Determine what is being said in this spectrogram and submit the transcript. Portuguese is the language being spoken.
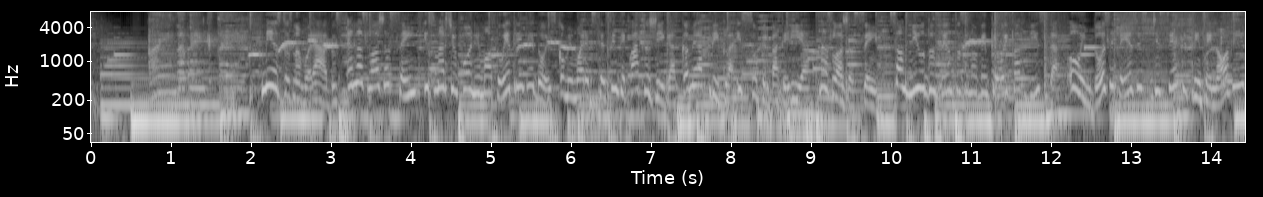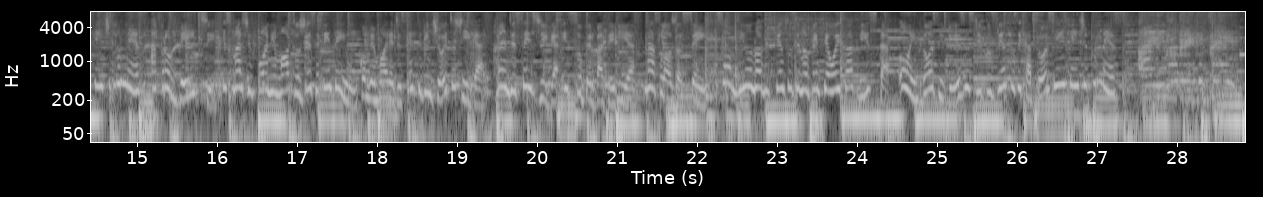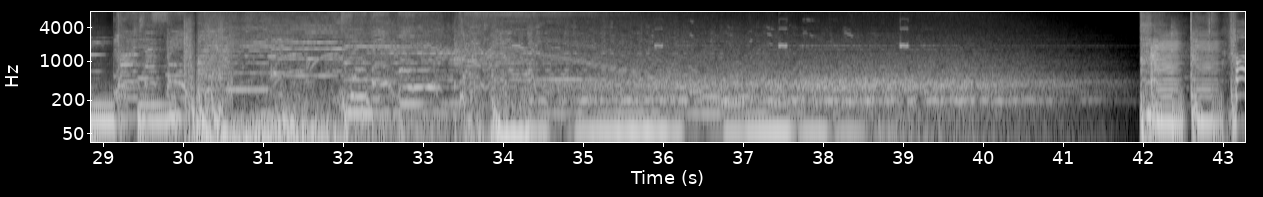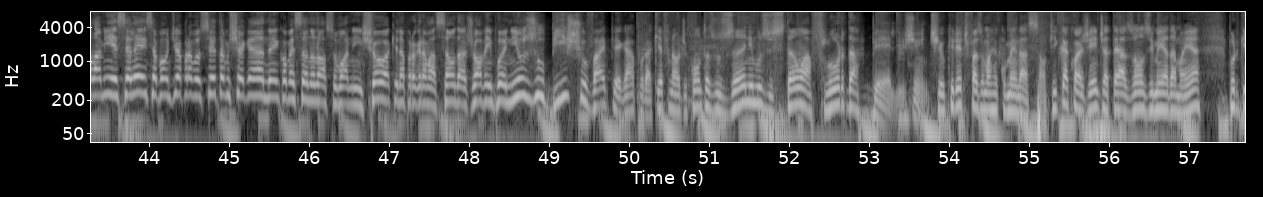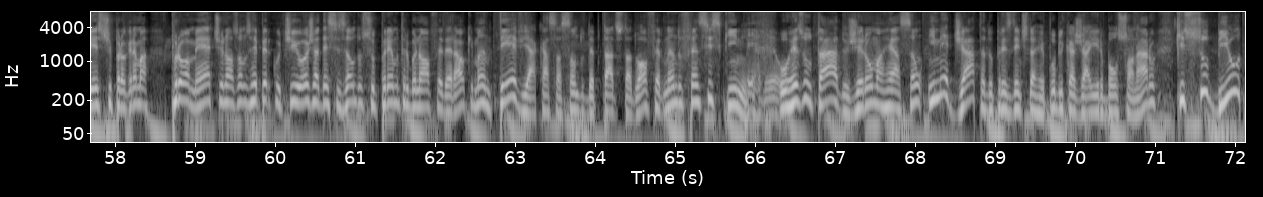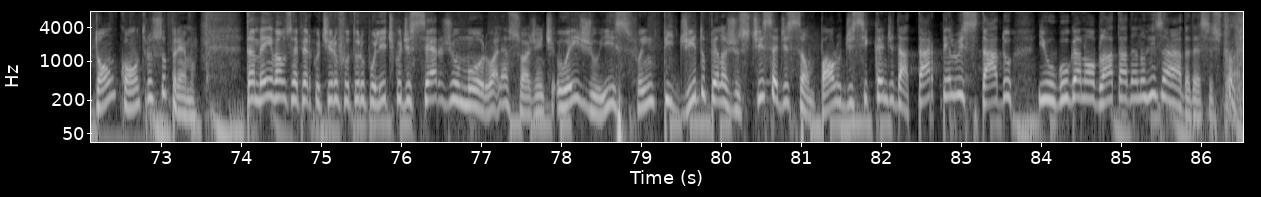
Mês dos namorados é nas lojas 100. Smartphone Moto E32 com memória de 64 GB, câmera tripla e super bateria. Nas lojas 100, só 1.298 à vista. Ou em 12 vezes de 139,20 por mês. Aproveite! Smartphone Moto G71 com memória de 128 GB, RAM de 6 GB e super bateria. Nas lojas 100, só 1.998 à vista. Ou em 12 vezes de 214,20 por mês. Ainda bem que tem loja 100. Sleeping Fala, minha excelência, bom dia para você. Estamos chegando, hein? Começando o nosso Morning Show aqui na programação da Jovem Pan News. O bicho vai pegar por aqui, afinal de contas, os ânimos estão à flor da pele, gente. Eu queria te fazer uma recomendação. Fica com a gente até às 11h30 da manhã, porque este programa promete. Nós vamos repercutir hoje a decisão do Supremo Tribunal Federal que manteve a cassação do deputado estadual Fernando Francischini. Perdeu. O resultado gerou uma reação imediata do presidente da República, Jair Bolsonaro, que subiu o tom contra o Supremo. Supremo. Também vamos repercutir o futuro político de Sérgio Moro. Olha só, gente, o ex-juiz foi impedido pela Justiça de São Paulo de se candidatar pelo Estado e o Guga Noblat tá dando risada dessa história.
